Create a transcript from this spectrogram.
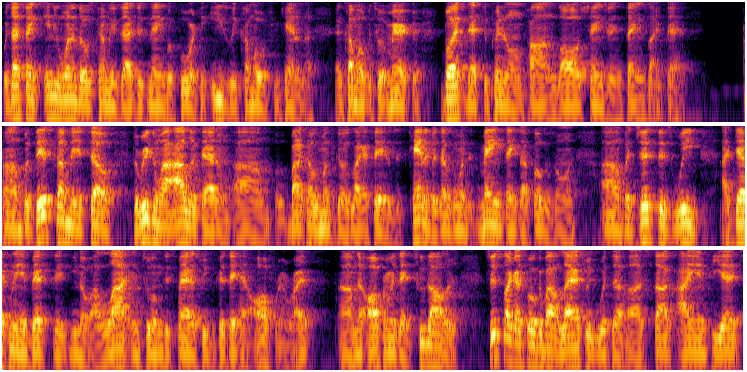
which I think any one of those companies that I just named before can easily come over from Canada and come over to America. But that's depending on upon laws changing and things like that. Um, but this company itself, the reason why I looked at them um, about a couple of months ago, like I said, it was just cannabis. That was one of the main things I focused on. Um, but just this week, I definitely invested, you know, a lot into them this past week because they had an offering, right? Um, the offering was at two dollars. just like I spoke about last week with the uh, stock IMPX,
